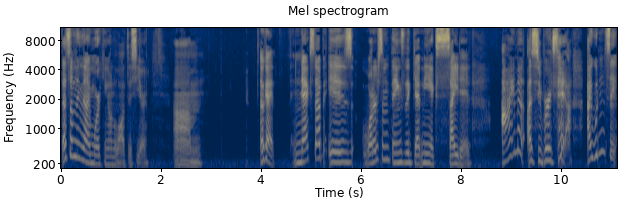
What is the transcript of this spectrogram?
That's something that I'm working on a lot this year. Um, okay, Next up is what are some things that get me excited? I'm a super excited. I wouldn't say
